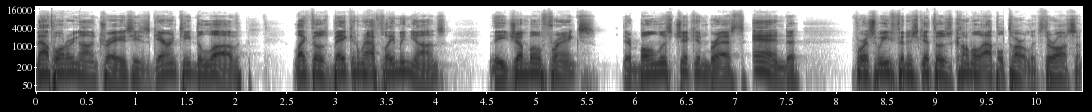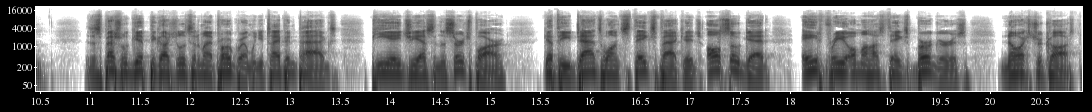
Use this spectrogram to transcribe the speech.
mouthwatering entrees he's guaranteed to love – like those bacon wrapped filet mignons, the jumbo franks, their boneless chicken breasts, and for a sweet finish, get those caramel apple tartlets. They're awesome. It's a special gift because you listen to my program. When you type in PAGS, P A G S, in the search bar, get the Dad's Want Steaks package. Also get eight free Omaha Steaks burgers, no extra cost.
